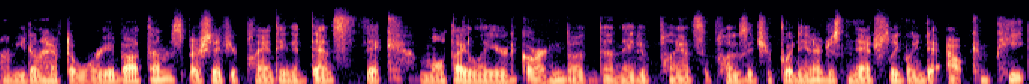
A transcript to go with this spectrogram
Um, you don't have to worry about them, especially if you're planting a dense, thick, multi-layered garden. The, the native plants, the plugs that you put in are just naturally going to outcompete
